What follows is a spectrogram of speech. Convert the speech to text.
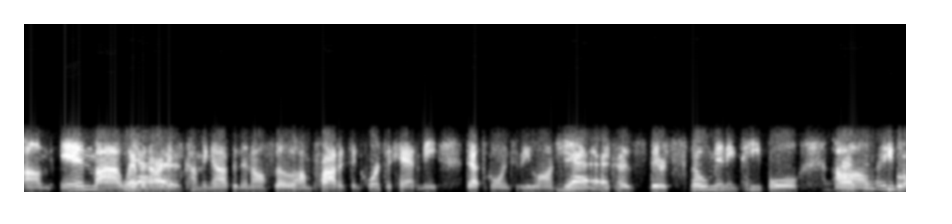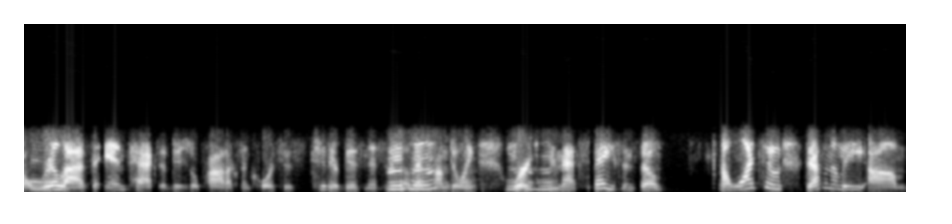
um, in my webinar yes. that's coming up, and then also um, Product and Course Academy that's going to be launching yes. because there's so many people. Um, people don't realize the impact of digital products and courses to their business, and mm-hmm. so that's I'm doing work mm-hmm. in that space, and so. I want to definitely um,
